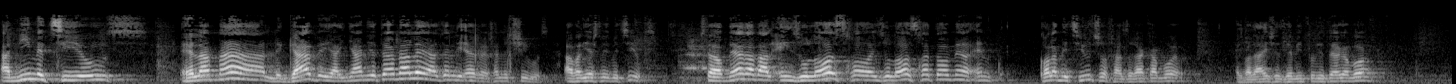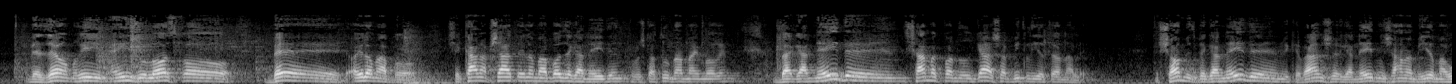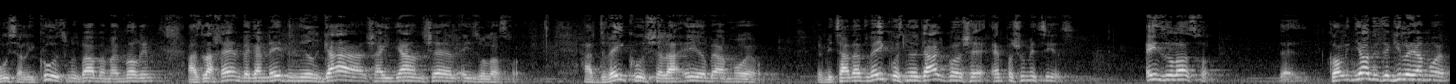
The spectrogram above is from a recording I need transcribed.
אני מציאוס, אלא מה, לגבי העניין יותר נעלה, אז אין לי ערך, אין לי חשיבוס, אבל יש לי מציאוס. כשאתה אומר אבל אין זולוסכו, אין זולוסכו, אתה אומר, אין, כל המציאות שלך זה רק המוער. אז ודאי שזה ביטול יותר גבוה. וזה אומרים, אין זולוסכו באוילום הבא, שכאן הפשט אילום הבא זה גן עדן, כמו שכתוב במימורים. בגן עדן, שם כבר נרגש הביטל יותר נעלה. שומץ בגן עדן, מכיוון שגן עדן שם מאיר מהוס הליכוס, מוסבר במימורים, אז לכן בגן עדן נרגש העניין של אין זולוסכו. הדבקוס של העיר בהמוער. ומצד הדבקוס נרגש בו שאין פה שום מציאס. אין זולוסכו. כל עניין זה גילוי המוער.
